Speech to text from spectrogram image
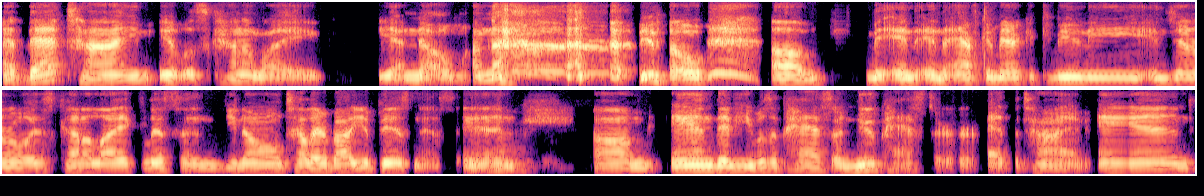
At that time, it was kind of like, yeah, no, I'm not. you know, um, in, in the African American community in general is kind of like, listen, you don't tell everybody your business. And mm-hmm. um, and then he was a past a new pastor at the time, and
